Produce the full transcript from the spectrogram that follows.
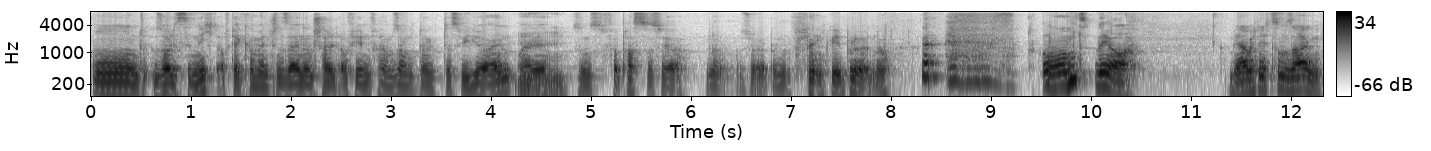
Und solltest du nicht auf der Convention sein, dann schalt auf jeden Fall am Sonntag das Video ein, weil sonst verpasst es ja. Ne? Ist ja dann irgendwie blöd, ne? Und ja, mehr habe ich nicht zum Sagen.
